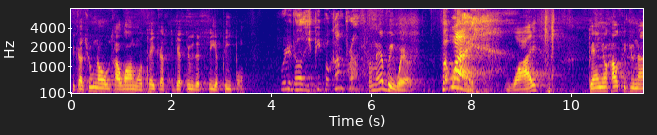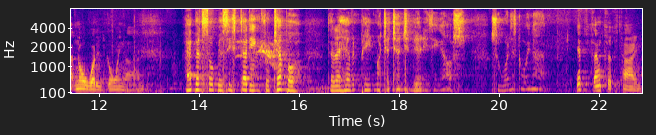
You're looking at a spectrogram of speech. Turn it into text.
because who knows how long it will take us to get through this sea of people. Where did all these people come from? From everywhere. But why? Why? Daniel, how could you not know what is going on? I've been so busy studying for temple that I haven't paid much attention to anything else. So what is going on? It's census time.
